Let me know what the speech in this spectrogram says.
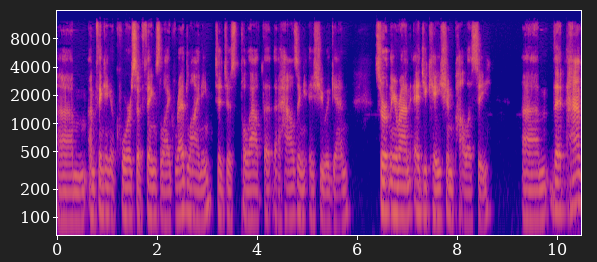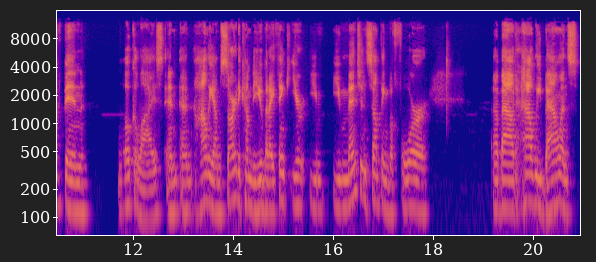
Um, I'm thinking, of course, of things like redlining to just pull out the, the housing issue again, certainly around education policy um, that have been localized and and holly i'm sorry to come to you but i think you're you you mentioned something before about how we balance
